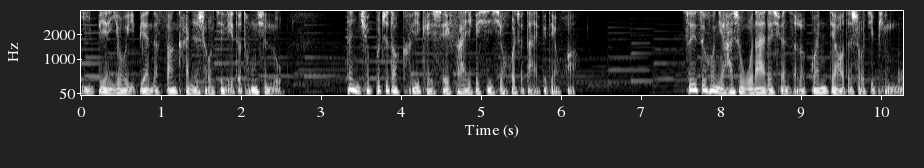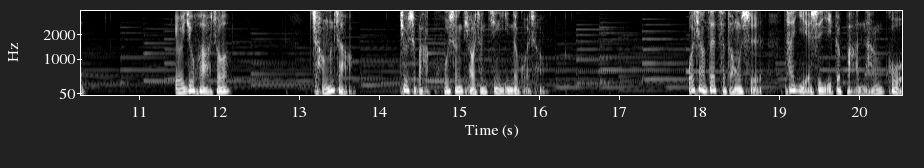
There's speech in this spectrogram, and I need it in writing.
一遍又一遍的翻看着手机里的通讯录，但你却不知道可以给谁发一个信息或者打一个电话，所以最后你还是无奈的选择了关掉的手机屏幕。有一句话说：“成长，就是把哭声调成静音的过程。”我想在此同时，它也是一个把难过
